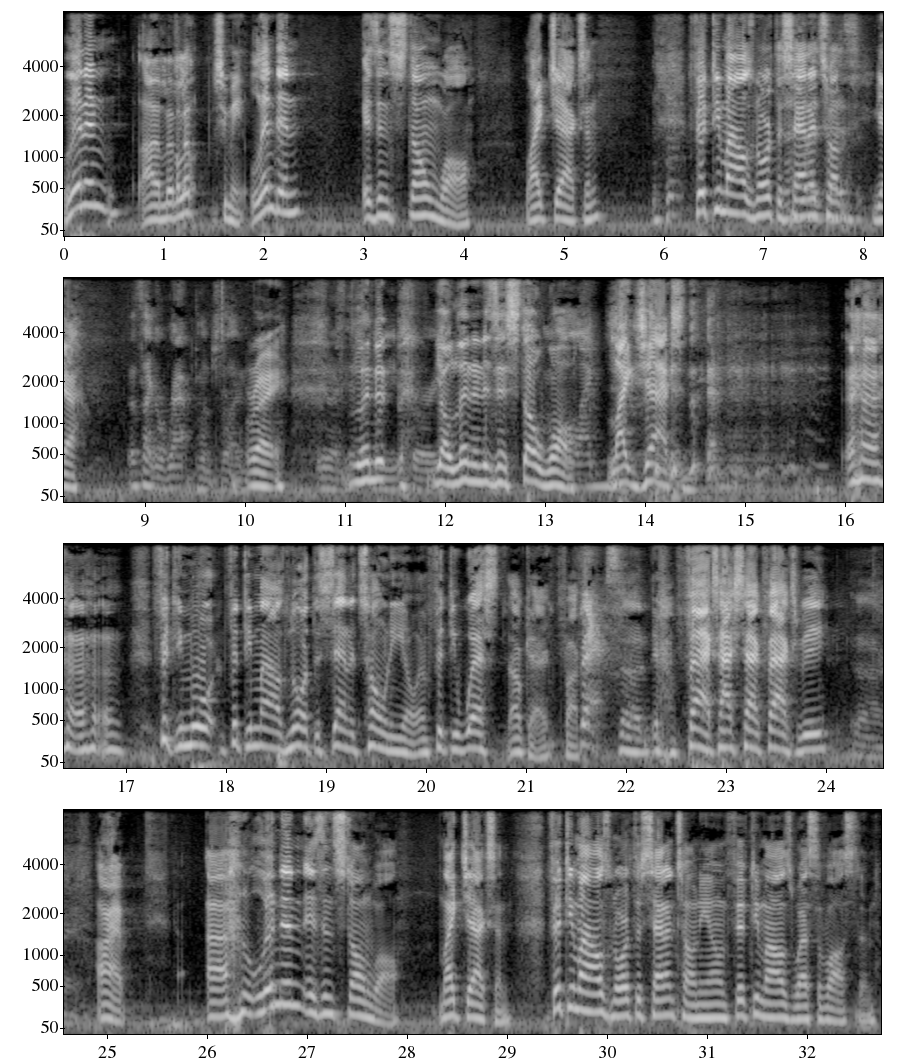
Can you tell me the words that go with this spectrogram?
Lyndon, uh, blah, blah, blah, excuse me, Lyndon is in Stonewall, like Jackson, 50 miles north of San Antonio. Yeah, That's like a rap punchline. right. You know, Lyndon, story. yo, Lyndon is in Stonewall, Like like Jackson. 50 more 50 miles north of San Antonio and 50 west okay fuck Facts, son. facts hashtag facts B All right. all right uh, Lyndon is in Stonewall like Jackson 50 miles north of San Antonio and 50 miles west of Austin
